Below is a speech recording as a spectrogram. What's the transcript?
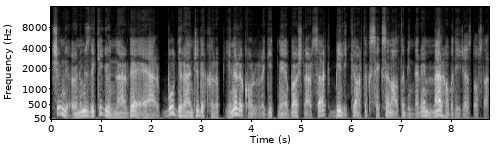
Şimdi önümüzdeki günlerde eğer bu direnci de kırıp yeni rekorlara gitmeye başlarsak bilin ki artık 86 binlere merhaba diyeceğiz dostlar.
